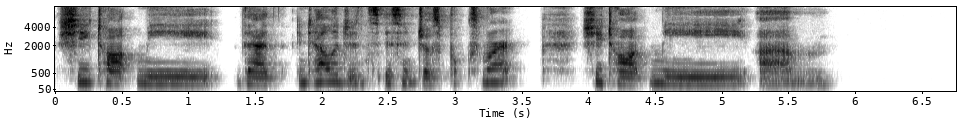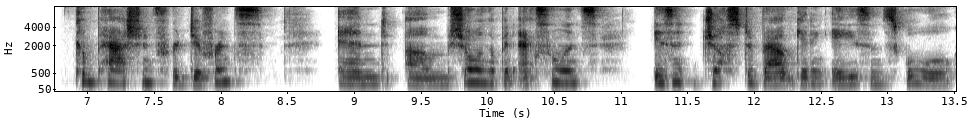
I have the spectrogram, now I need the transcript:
She taught me that intelligence isn't just book smart. She taught me um, compassion for difference and um, showing up in excellence isn't just about getting A's in school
